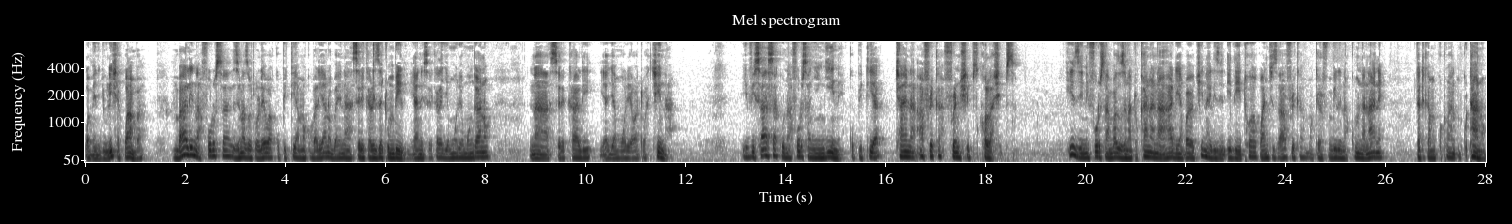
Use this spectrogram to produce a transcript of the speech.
Wamenijulisha kwamba mbali na fursa zinazotolewa kupitia makubaliano baina ya serikali zetu mbili, yaani serikali ya Jamhuri ya Muungano na serikali ya Jamhuri ya Watu wa China, hivi sasa kuna fursa nyingine kupitia China Africa Friendship Scholarships. Hizi ni fursa ambazo zinatokana na ahadi ambayo China iliitoa kwa nchi za Afrika mwaka elfu mbili na kumi na nane katika mkutano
